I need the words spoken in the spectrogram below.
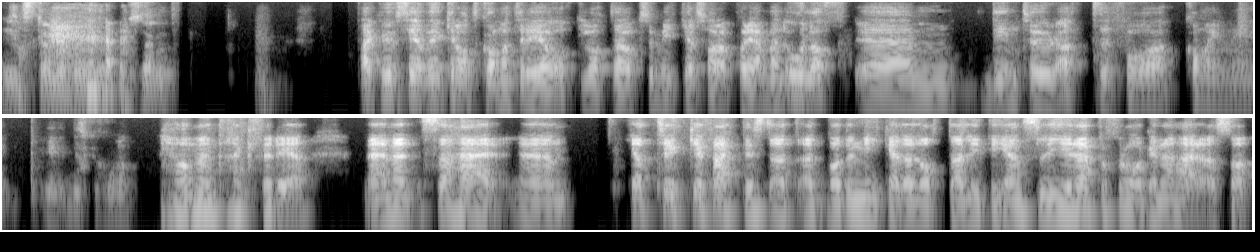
Instämmer 100 procent. Tack, vi får se om vi kan återkomma till det och låta också Mikael svara på det. Men Olof, eh, din tur att få komma in i, i, diskussionen. Ja, men tack för det. Nej, men så här. Eh, jag tycker faktiskt att, att både Mikael och Lotta lite grann slirar på frågorna här. Alltså,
